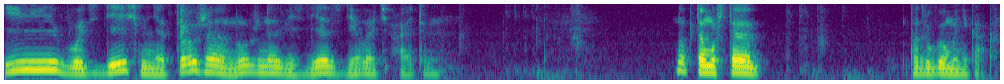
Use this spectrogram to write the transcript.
И вот здесь мне тоже нужно везде сделать item. Ну, потому что по-другому никак.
